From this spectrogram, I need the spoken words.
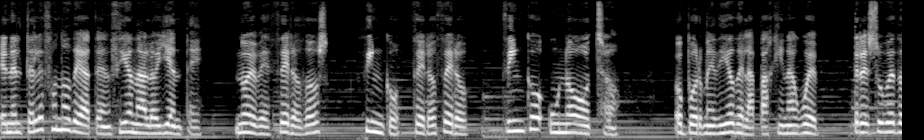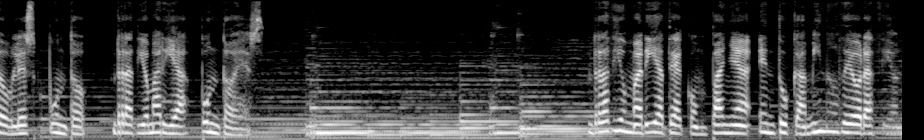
en el teléfono de atención al oyente 902 500 518 o por medio de la página web www.radiomaria.es. Radio María te acompaña en tu camino de oración.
